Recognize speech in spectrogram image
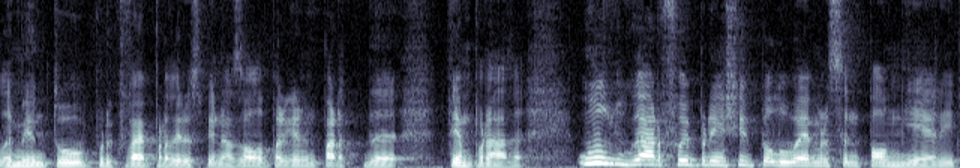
lamentou porque vai perder o Spinazzola para grande parte da temporada. O lugar foi preenchido pelo Emerson Palmieri.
